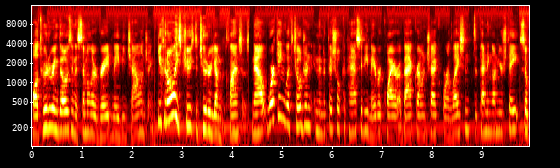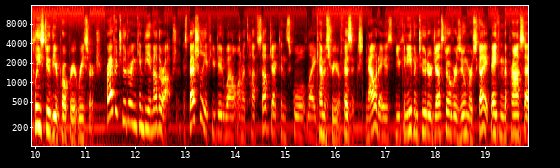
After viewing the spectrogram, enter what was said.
While tutoring those in a similar grade may be challenging, you can always choose to tutor younger classes. Now, working with children in an official capacity may require a background check or a license depending on your state, so please do the appropriate research. Private tutoring can be another option, especially if you did well on a tough subject in school like chemistry or physics. Nowadays, you can even tutor just over Zoom or Skype, making the process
